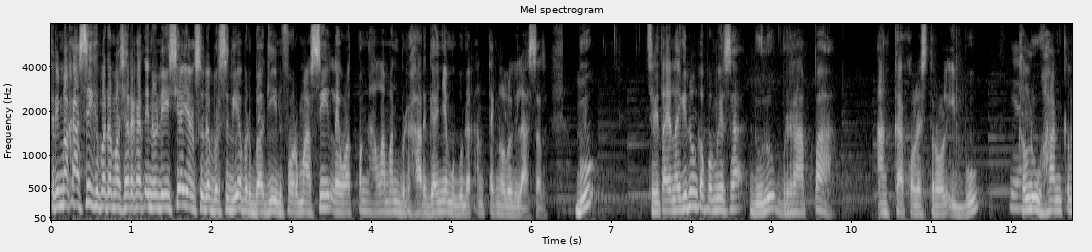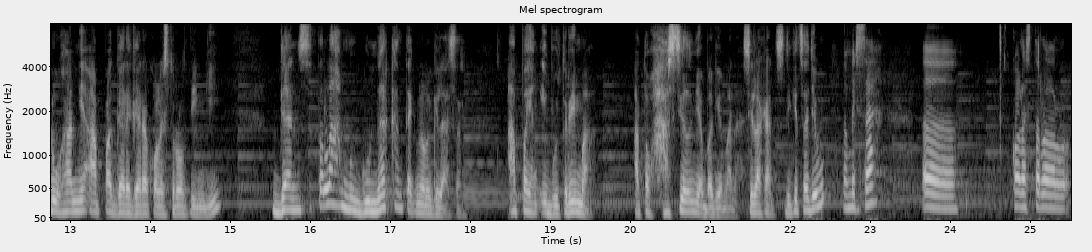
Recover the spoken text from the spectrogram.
Terima kasih kepada masyarakat Indonesia yang sudah bersedia berbagi informasi lewat pengalaman berharganya menggunakan teknologi laser. Bu, ceritain lagi dong ke pemirsa, dulu berapa angka kolesterol ibu, Ya. keluhan-keluhannya apa gara-gara kolesterol tinggi, dan setelah menggunakan teknologi laser, apa yang ibu terima atau hasilnya bagaimana? Silakan sedikit saja bu. Pemirsa, eh, kolesterol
